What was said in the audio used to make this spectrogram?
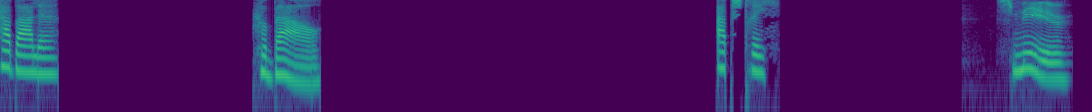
Kabale. Cabal. Abstrich. Smear.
